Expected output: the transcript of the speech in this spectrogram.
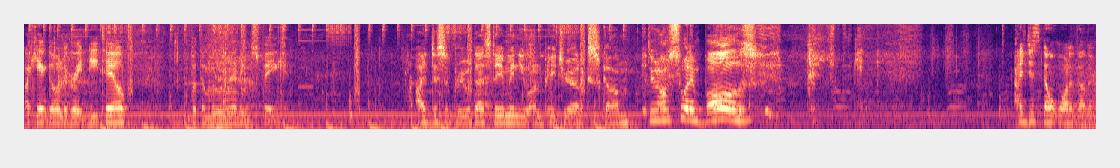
I can't go into great detail, but the moon landing was fake. I disagree with that statement, you unpatriotic scum. Dude, I'm sweating balls. I just don't want another.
